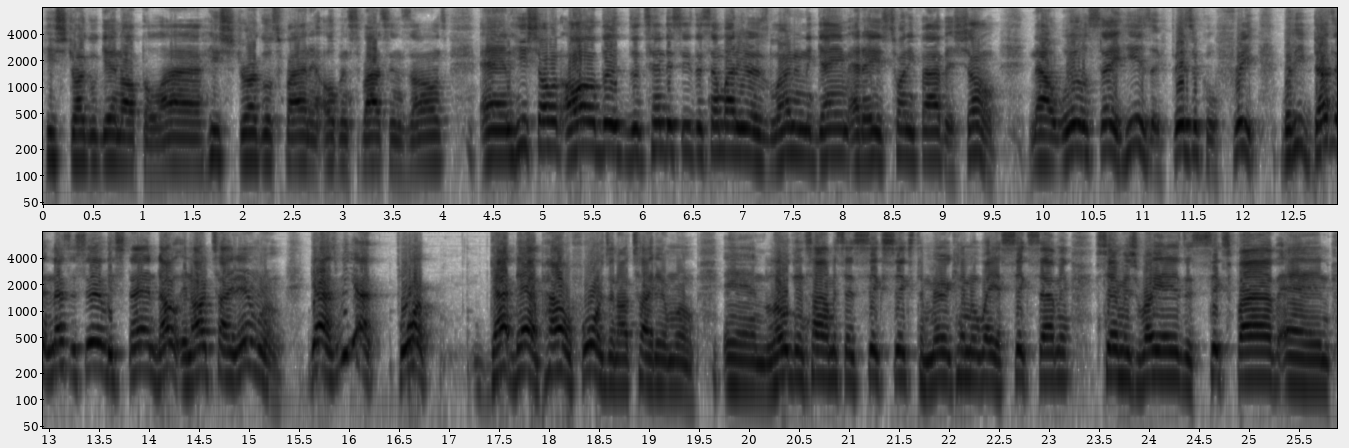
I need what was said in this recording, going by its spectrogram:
he struggled getting off the line. He struggles finding open spots in zones. And he showed all the, the tendencies that somebody that is learning the game at age 25 has shown. Now, we'll say he is a physical freak, but he doesn't necessarily stand out in our tight end room. Guys, we got four goddamn power forwards in our tight end room. And Logan Thomas at 6'6, Temarrick Hemingway at 6'7, Sammis Reyes at 6'5, and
